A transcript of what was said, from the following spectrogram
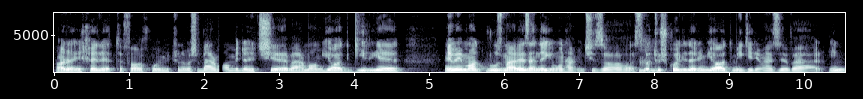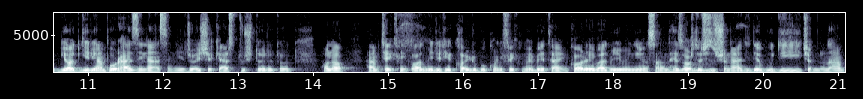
آره این خیلی اتفاق خوبی می‌تونه باشه. بر ما می‌دونید چیه؟ بر ما یادگیری یعنی ما روزمره زندگیمون همین چیزاست و توش کلی داریم یاد می‌گیریم از یه ور. این یادگیری هم پرهزینه است. یعنی یه جای شکست توش داره تو حالا هم تکنیکال میرید یه کاری رو بکنی فکر می‌کنی بهترین کاره بعد میری مثلا هزار تا چیزشو ندیده بودی چه می‌دونم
